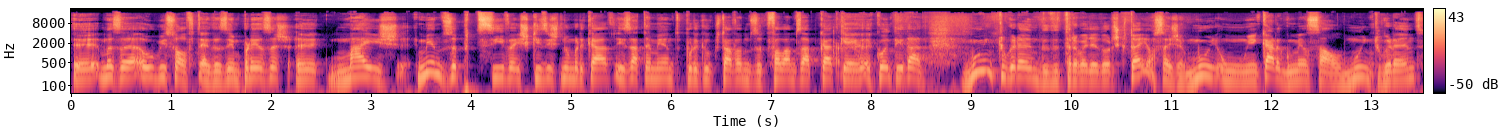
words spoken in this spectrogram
eh, mas a Ubisoft é das empresas eh, mais, menos apetecíveis que existe no mercado, exatamente por aquilo que estávamos a falámos há bocado, que é a quantidade muito grande de trabalhadores que tem, ou seja, um encargo mensal muito grande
